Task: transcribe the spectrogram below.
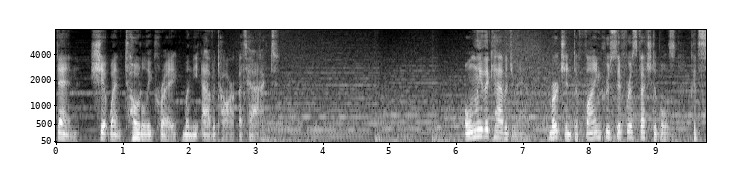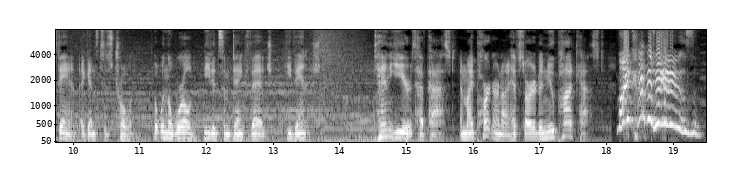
Then, shit went totally cray when the Avatar attacked. Only the Cabbage Man, merchant of fine cruciferous vegetables, could stand against his trolling. But when the world needed some dank veg, he vanished. Ten years have passed, and my partner and I have started a new podcast. My cabbages!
